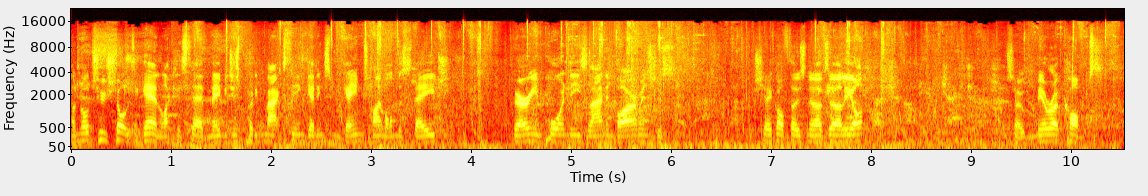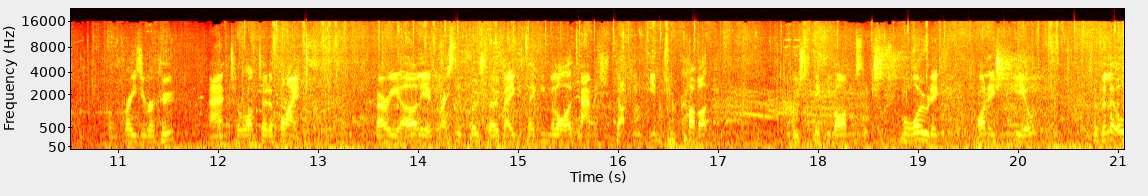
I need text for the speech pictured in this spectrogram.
I'm not too shocked again. Like I said, maybe just putting Max in, getting some game time on the stage. Very important in these LAN environments. Just shake off those nerves early on. So mirror comps from Crazy Raccoon and Toronto Defiance. Very early aggressive push though. Vega taking a lot of damage, ducking into cover. Those sticky bombs exploding on his shield. So a little,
